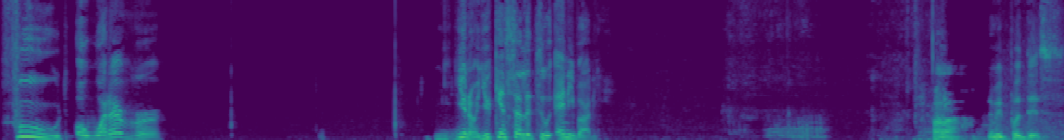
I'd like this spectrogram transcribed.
food or whatever, you know, you can sell it to anybody. Hold on, let me put this.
